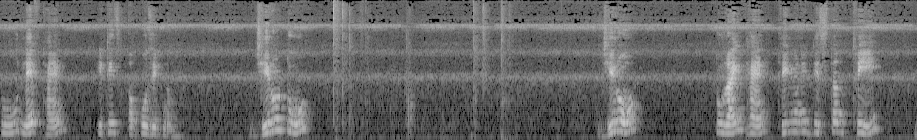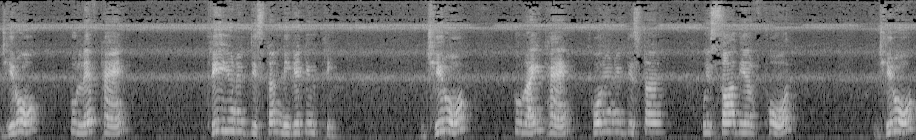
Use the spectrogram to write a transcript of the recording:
two left hand it is opposite number zero to zero to right hand three unit distance three zero to left hand three unit distance negative three zero to right hand four unit distance we saw there 4 0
